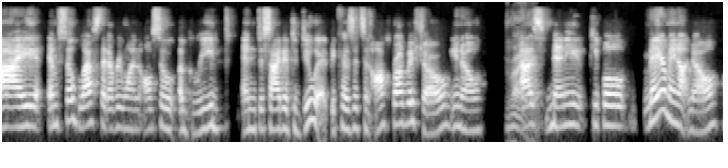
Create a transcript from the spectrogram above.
I am so blessed that everyone also agreed and decided to do it because it's an off-Broadway show, you know, right. as many people may or may not know.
